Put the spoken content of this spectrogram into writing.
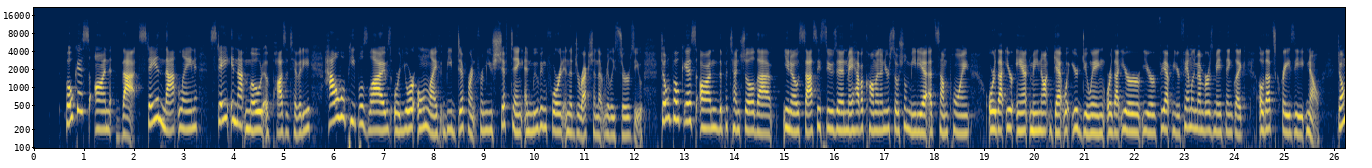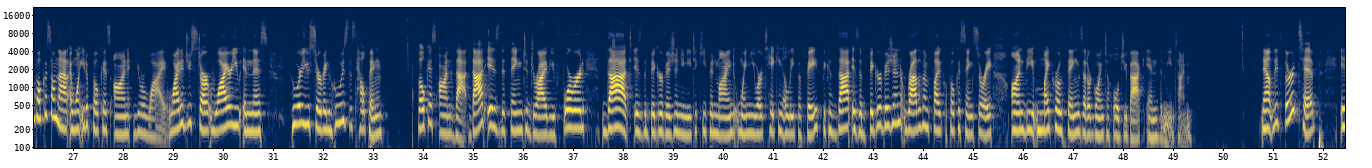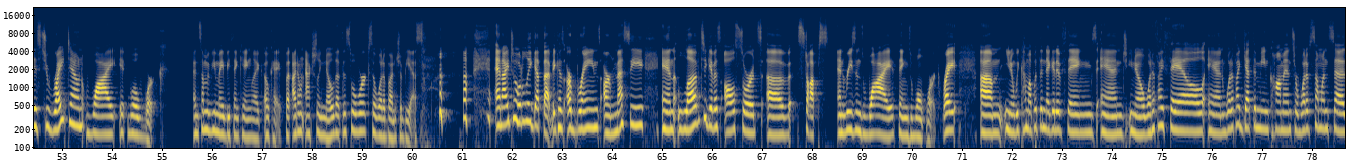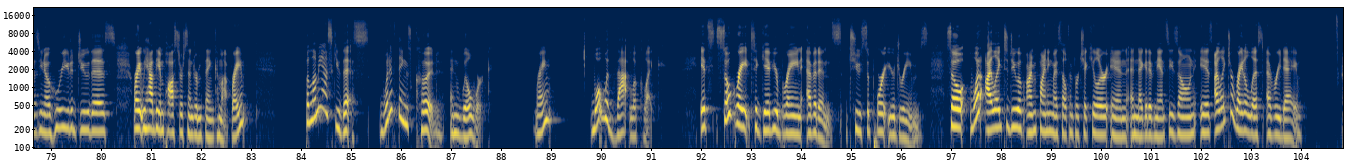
Focus on that. Stay in that lane. Stay in that mode of positivity. How will people's lives or your own life be different from you shifting and moving forward in the direction that really serves you? Don't focus on the potential that, you know, Sassy Susan may have a comment on your social media at some point or that your aunt may not get what you're doing or that your your your family members may think like, "Oh, that's crazy." No. Don't focus on that. I want you to focus on your why. Why did you start? Why are you in this? Who are you serving? Who is this helping? Focus on that. That is the thing to drive you forward. That is the bigger vision you need to keep in mind when you are taking a leap of faith because that is a bigger vision rather than fo- focusing, sorry, on the micro things that are going to hold you back in the meantime. Now, the third tip is to write down why it will work. And some of you may be thinking, like, okay, but I don't actually know that this will work. So, what a bunch of BS. and I totally get that because our brains are messy and love to give us all sorts of stops and reasons why things won't work, right? Um, you know, we come up with the negative things and, you know, what if I fail? And what if I get the mean comments? Or what if someone says, you know, who are you to do this? Right? We have the imposter syndrome thing come up, right? But let me ask you this what if things could and will work, right? What would that look like? It's so great to give your brain evidence to support your dreams. So, what I like to do if I'm finding myself in particular in a negative Nancy zone is I like to write a list every day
